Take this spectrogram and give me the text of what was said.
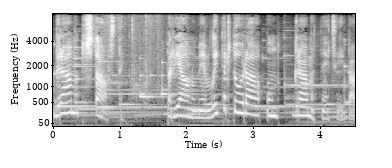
Grāmatu stāsti par jaunumiem, literatūrā un grāmatniecībā.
